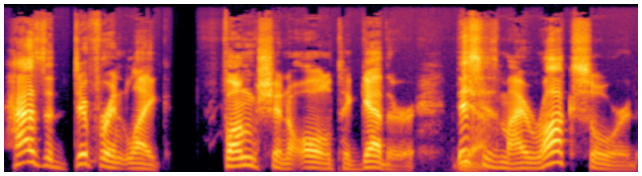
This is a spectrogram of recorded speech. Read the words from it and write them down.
has a different like function altogether this Yeah. is my rock sword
